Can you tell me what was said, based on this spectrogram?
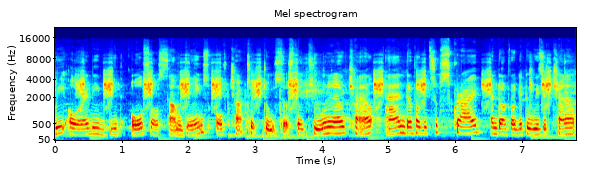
we already did also some games of chapter 2. So stay tuned in our channel and don't forget to subscribe and don't forget to visit channel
